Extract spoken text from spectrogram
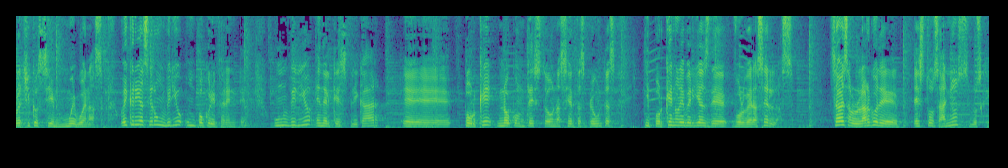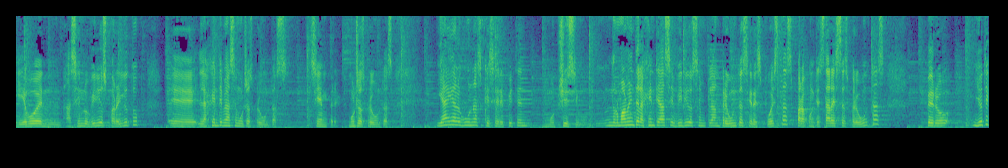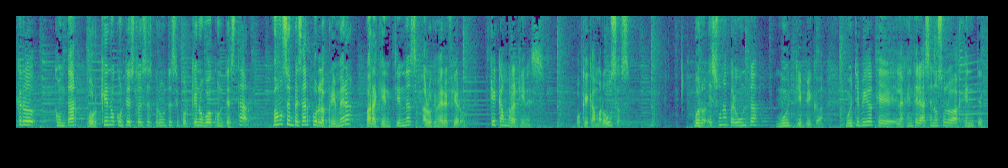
Hola chicos, sí, muy buenas. Hoy quería hacer un vídeo un poco diferente. Un vídeo en el que explicar eh, por qué no contesto a unas ciertas preguntas y por qué no deberías de volver a hacerlas. Sabes, a lo largo de estos años, los que llevo en, haciendo vídeos para YouTube, eh, la gente me hace muchas preguntas. Siempre, muchas preguntas. Y hay algunas que se repiten muchísimo. Normalmente la gente hace vídeos en plan preguntas y respuestas para contestar a estas preguntas, pero yo te quiero contar por qué no contesto esas preguntas y por qué no voy a contestar. Vamos a empezar por la primera para que entiendas a lo que me refiero. ¿Qué cámara tienes? ¿O qué cámara usas? Bueno, es una pregunta muy típica, muy típica que la gente le hace no solo a gente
